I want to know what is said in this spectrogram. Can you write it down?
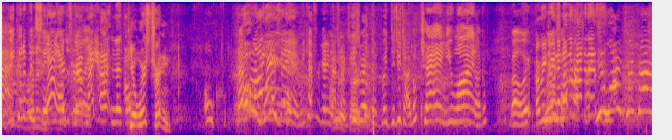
hat. We, could have been sitting Wow, I'll just grab like, my hat and then I'll. Yo, where's Trenton? Oh, that's Oh, what wait. I'm saying. We kept forgetting that. time. He's right there. Wait, did you tag him? Train, you won. Bro, we're, we doing another round of this? You won, Trenton.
